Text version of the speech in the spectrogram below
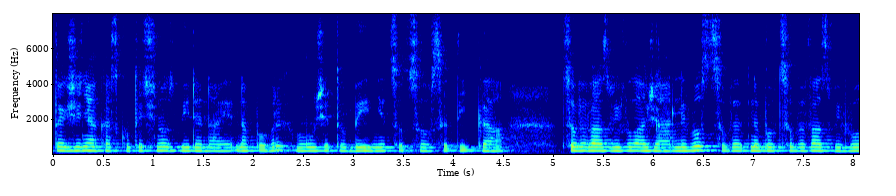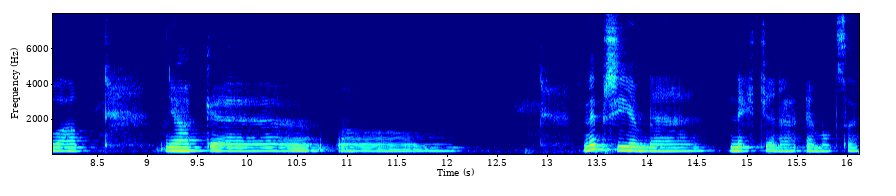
Takže nějaká skutečnost vyjde na, na povrch. Může to být něco, co se týká, co ve vás vyvolá žádlivost, co ve, nebo co ve vás vyvolá nějaké um, nepříjemné, nechtěné emoce.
